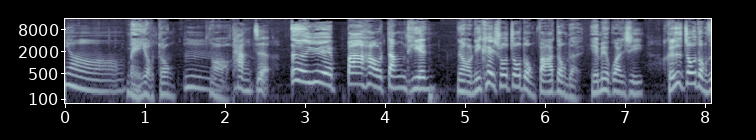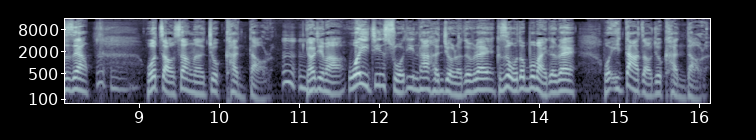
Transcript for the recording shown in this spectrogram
有，没有动。嗯，哦躺着，二月八号当天，哦，你可以说周董发动的也没有关系。可是周董是这样，我早上呢就看到了，嗯嗯，了解吗？我已经锁定它很久了，对不对？可是我都不买，对不对？我一大早就看到了，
